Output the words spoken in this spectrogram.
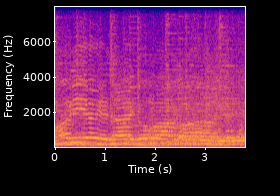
হারিয়ে তোমার মাঝে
